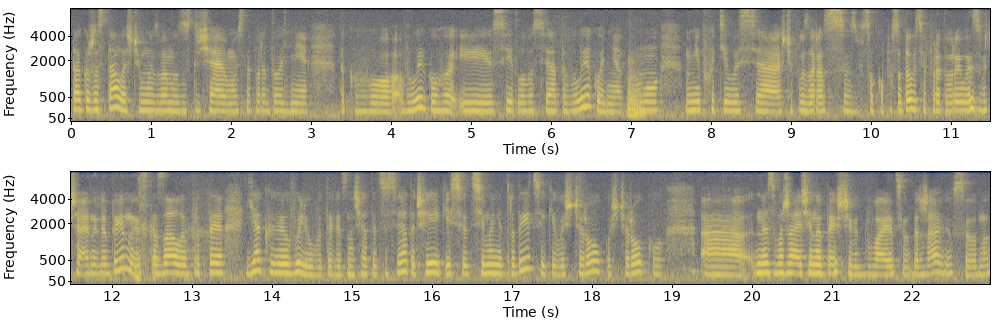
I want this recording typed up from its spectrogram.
також стало, що ми з вами зустрічаємось напередодні такого великого і світлого свята Великодня. Тому мені б хотілося, щоб ви зараз з високопосадовця перетворили звичайну людину і сказали про те, як ви любите відзначати це свято, чи є якісь от сімейні традиції, які ви щороку, щороку, е, незважаючи на те, що відбувається в державі, все одно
